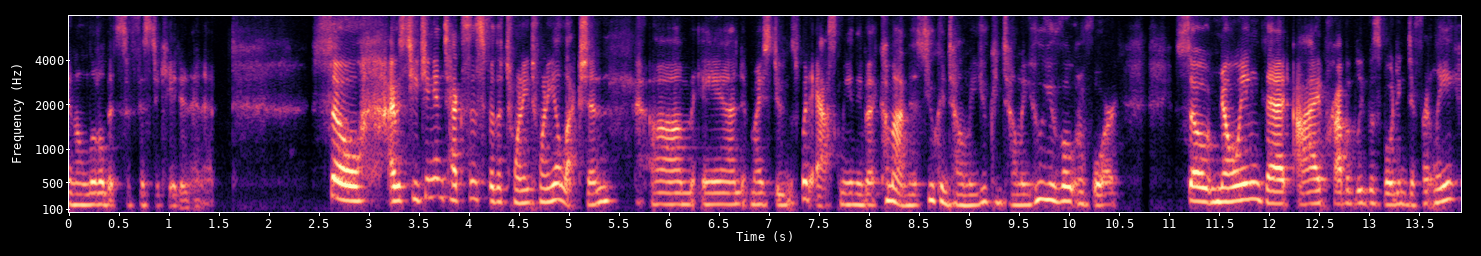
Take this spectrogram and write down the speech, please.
and a little bit sophisticated in it. So I was teaching in Texas for the 2020 election, um, and my students would ask me, and they'd be like, "Come on, Miss, you can tell me. You can tell me who you're voting for." So knowing that I probably was voting differently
